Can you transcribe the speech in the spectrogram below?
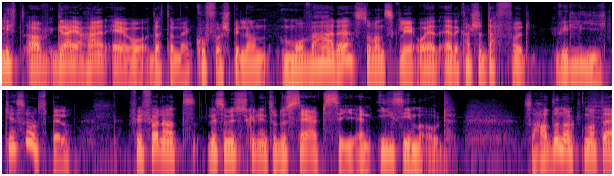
litt av greia her er jo dette med hvorfor spillene må være så vanskelig, og er, det kanskje derfor vi liker Souls-spill? For jeg føler at liksom hvis du skulle introdusert si en easy mode, så hadde nok på en måte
